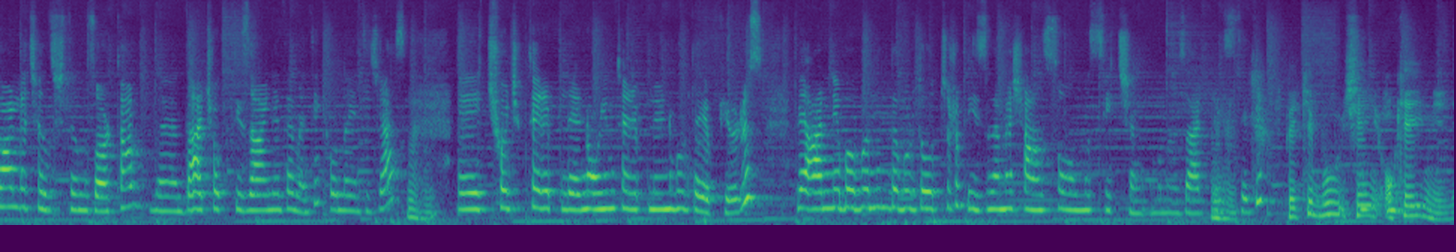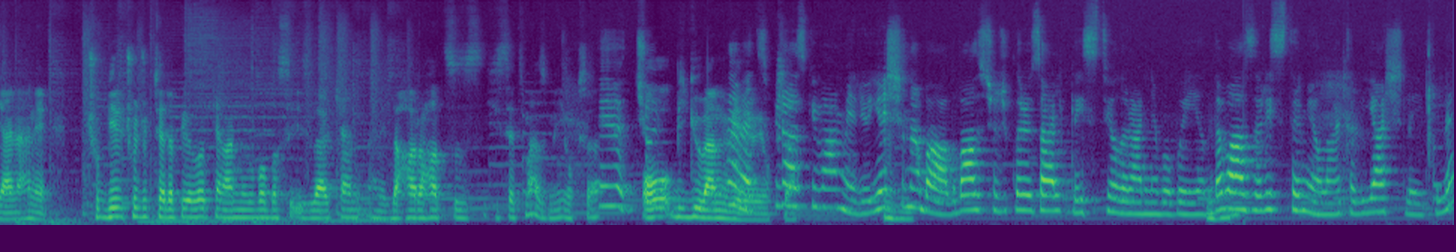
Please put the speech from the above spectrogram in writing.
çocuklarla çalıştığımız ortam. Ee, Daha çok dizayn edemedik, onu edeceğiz. Ee, Çocuk terapilerini, oyun terapilerini burada yapıyoruz. Ve anne babanın da burada oturup izleme şansı olması için bunu özellikle istedik. Peki bu şey okey mi? Yani hani şu bir çocuk terapi alırken anne ve babası izlerken hani daha rahatsız hissetmez mi yoksa Ee, ço- o bir güven mi veriyor Evet, yoksa? biraz güven veriyor. Yaşına bağlı. Bazı çocuklar özellikle istiyorlar anne babayı yanında. Bazıları istemiyorlar tabii yaşla ilgili.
